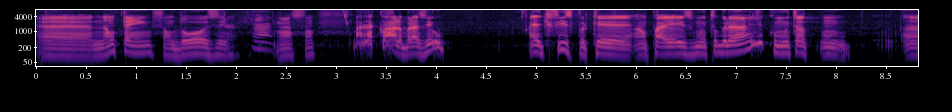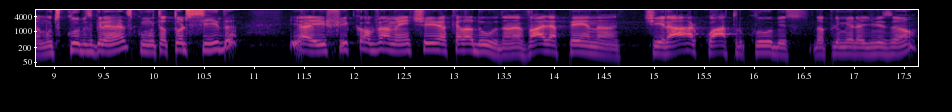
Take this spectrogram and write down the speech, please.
É, não tem, são 12. É. Né, são... Mas é claro, o Brasil é difícil, porque é um país muito grande, com muita, um, é, muitos clubes grandes, com muita torcida, E aí fica, obviamente, aquela dúvida, né? Vale a pena tirar quatro clubes da primeira divisão,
